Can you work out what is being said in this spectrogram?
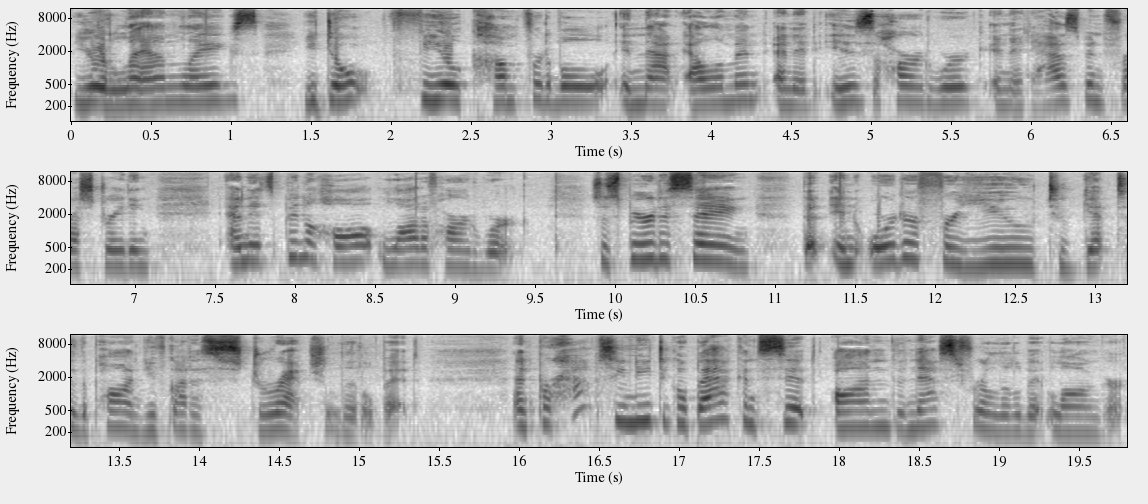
your land legs. You don't feel comfortable in that element, and it is hard work, and it has been frustrating, and it's been a whole lot of hard work. So Spirit is saying that in order for you to get to the pond, you've got to stretch a little bit. And perhaps you need to go back and sit on the nest for a little bit longer.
